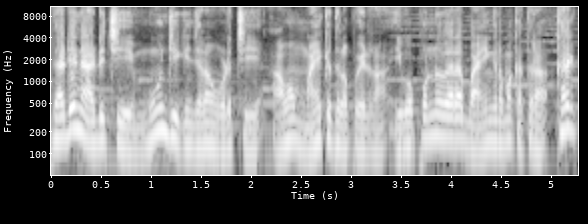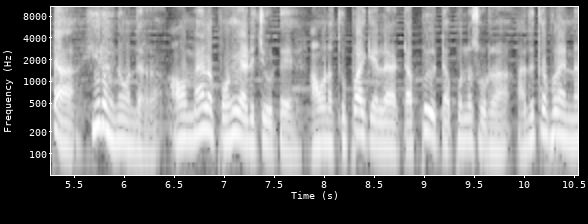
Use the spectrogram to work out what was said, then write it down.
தடியன் அடிச்சு மூஞ்சி கிஞ்செல்லாம் உடைச்சி அவன் மயக்கத்துல போயிடுறான். இவ பொண்ணு வேற பயங்கரமா கத்துறா. கரெக்டா ஹீரோயினும் வந்துடுறான் அவன் மேல புகையை அடிச்சு விட்டு அவனை துப்பாக்கியில டப்பு டப்புன்னு சொல்றான் அதுக்கப்புறம் என்ன?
